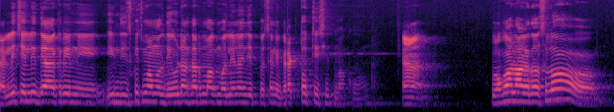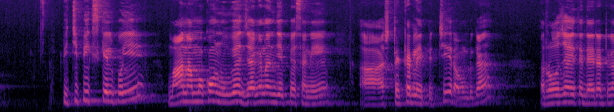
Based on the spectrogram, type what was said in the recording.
తల్లి చెల్లి దాకరిని ఈయన తీసుకొచ్చి మమ్మల్ని దేవుడు అంటారు మాకు మళ్ళీ అని చెప్పేసి అని విరక్తి వచ్చేసింది మాకు. ఒకనొక దశలో పిచ్చి పీక్స్కి వెళ్ళిపోయి మా నమ్మకం నువ్వే జగన్ అని చెప్పేసి అని ఆ స్టిక్కర్లు వేయించి రౌండ్గా రోజు అయితే డైరెక్ట్గా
